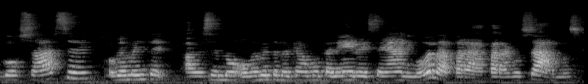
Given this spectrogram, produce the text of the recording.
gozarse, obviamente, a veces no, obviamente no es que vamos a tener ese ánimo, ¿verdad? Para, para gozarnos,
